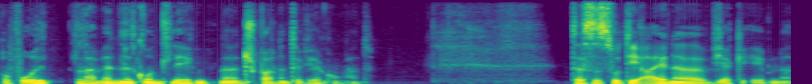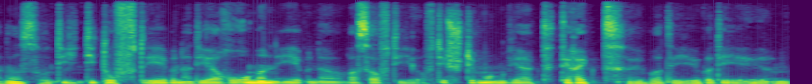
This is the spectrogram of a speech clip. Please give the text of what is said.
Obwohl Lavendel grundlegend eine entspannende Wirkung hat. Das ist so die eine Wirkebene, ne? so die, die Duftebene, die Aromenebene, was auf die, auf die Stimmung wirkt. Direkt über die, über die ähm,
